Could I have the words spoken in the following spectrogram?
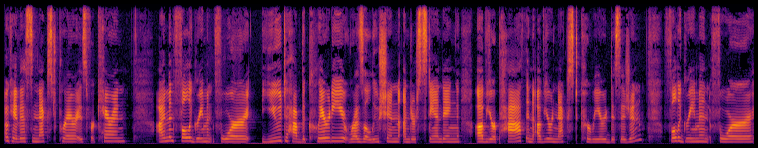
Okay, this next prayer is for Karen. I'm in full agreement for you to have the clarity, resolution, understanding of your path and of your next career decision. Full agreement for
